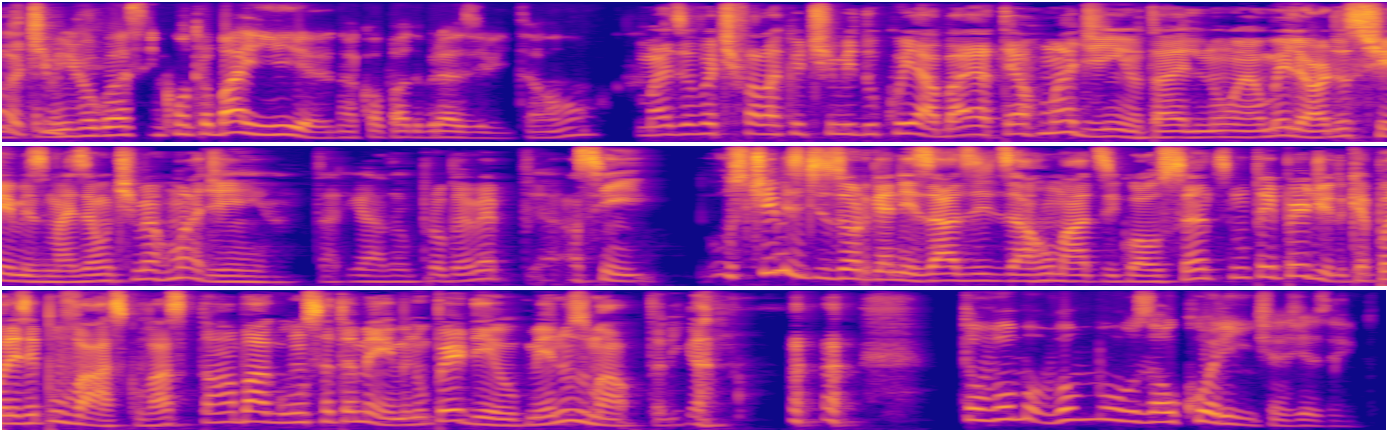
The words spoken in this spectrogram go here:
A gente time... também jogou assim contra o Bahia na Copa do Brasil, então. Mas eu vou te falar que o time do Cuiabá é até arrumadinho, tá? Ele não é o melhor dos times, mas é um time arrumadinho, tá ligado? O problema é, assim, os times desorganizados e desarrumados igual o Santos não tem perdido, que é, por exemplo, o Vasco. O Vasco tá uma bagunça também, mas não perdeu, menos mal, tá ligado? então vamos, vamos usar o Corinthians de exemplo.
